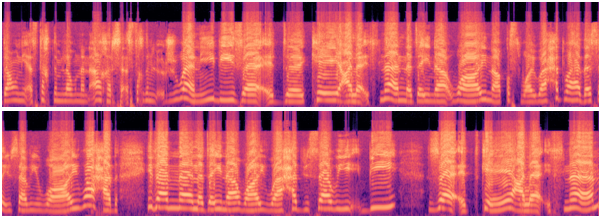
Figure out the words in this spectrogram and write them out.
دعوني أستخدم لونا آخر. سأستخدم الأرجواني ب زائد k على اثنان. لدينا y ناقص y واحد وهذا سيساوي y واحد. إذا لدينا y واحد يساوي b زائد k على اثنان.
